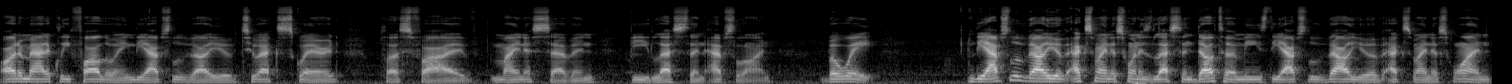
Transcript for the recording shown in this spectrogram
automatically following the absolute value of 2x squared plus 5 minus 7 be less than epsilon. But wait, the absolute value of x minus 1 is less than delta means the absolute value of x minus 1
